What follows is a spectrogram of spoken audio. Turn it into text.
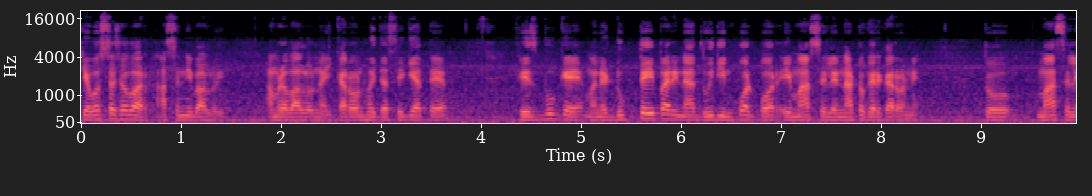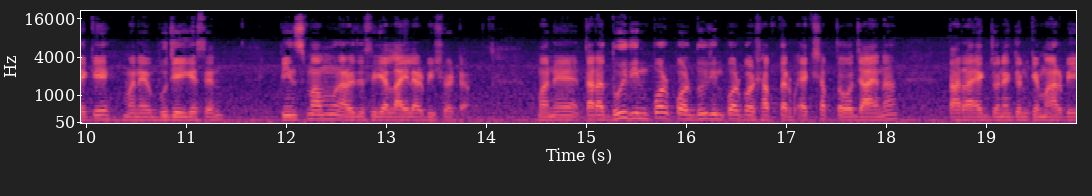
কি অবস্থা সবার? আসেননি ভালোই। আমরা ভালো নাই। কারণ হইতাছে গিয়াতে ফেসবুকে মানে ঢুকতেই পারি না দুই দিন পর পর এই মা ছেলে নাটকের কারণে। তো মা ছেলেকে মানে বুঝেই গেছেন প্রিন্স মামুন আর হইতেছে গিয়া লাইলার বিষয়টা। মানে তারা দুই দিন পর পর, দুই দিন পর পর সপ্তাহ, এক সপ্তাহ যায় না। তারা একজন একজনকে মারবে,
